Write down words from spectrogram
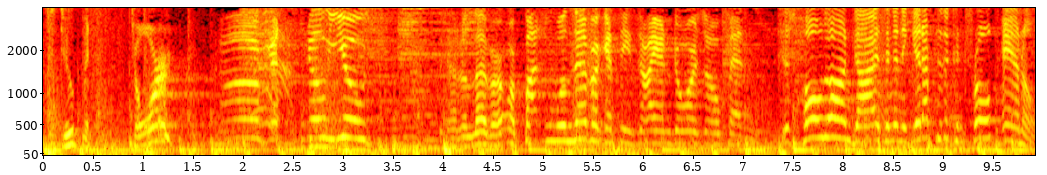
Stupid door? Oh, it's no use! Without a lever or button, we'll never get these iron doors open. Just hold on, guys. I'm gonna get up to the control panel.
